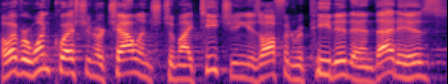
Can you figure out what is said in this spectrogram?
However, one question or challenge to my teaching is often repeated and that is,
